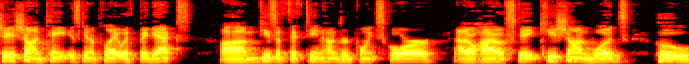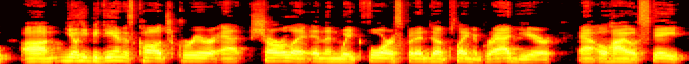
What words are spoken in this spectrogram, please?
Jae'Sean Tate is going to play with Big X. Um, he's a 1,500 point scorer at Ohio State. Keyshawn Woods, who, um, you know, he began his college career at Charlotte and then Wake Forest, but ended up playing a grad year at Ohio State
